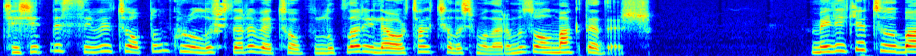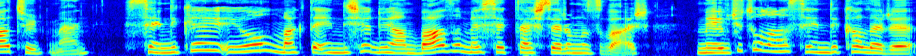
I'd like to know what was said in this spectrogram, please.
çeşitli sivil toplum kuruluşları ve topluluklar ile ortak çalışmalarımız olmaktadır. Melike Tuğba Türkmen, sendikaya üye olmakta endişe duyan bazı meslektaşlarımız var. Mevcut olan sendikaları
